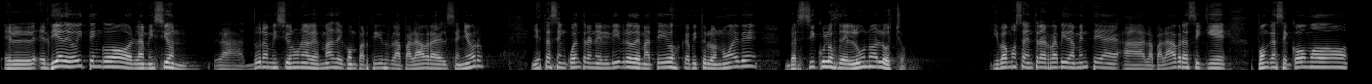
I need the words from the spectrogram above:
El, el, día de hoy tengo la misión, la dura misión una vez más de compartir la palabra del Señor. Y esta se encuentra en el libro de Mateos capítulo 9, versículos del 1 al 8. Y vamos a entrar rápidamente a, a la palabra, así que póngase cómodo,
